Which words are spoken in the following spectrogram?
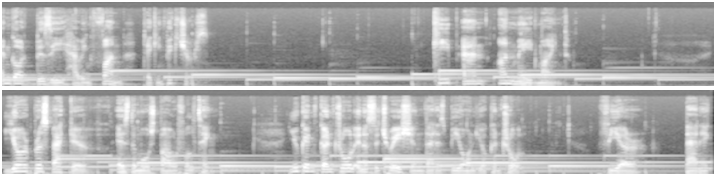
and got busy having fun taking pictures. Keep an unmade mind. Your perspective is the most powerful thing. You can control in a situation that is beyond your control. Fear, panic,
